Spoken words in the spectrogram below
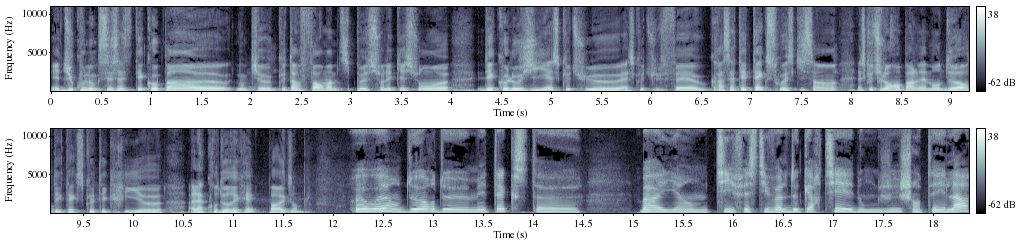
Et du coup, donc c'est ça, c'est tes copains donc, que tu informes un petit peu sur les questions d'écologie. Est-ce que, tu, est-ce que tu le fais grâce à tes textes ou est-ce, qu'ils est-ce que tu leur en parles même en dehors des textes que tu écris à la cour de récré, par exemple? Ouais, ouais, en dehors de mes textes, bah, il y a un petit festival de quartier, donc j'ai chanté là,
